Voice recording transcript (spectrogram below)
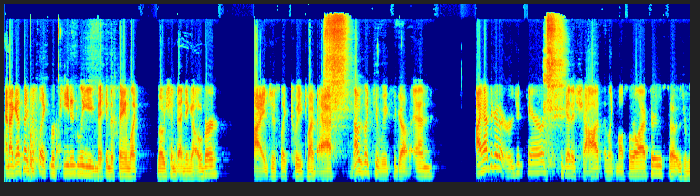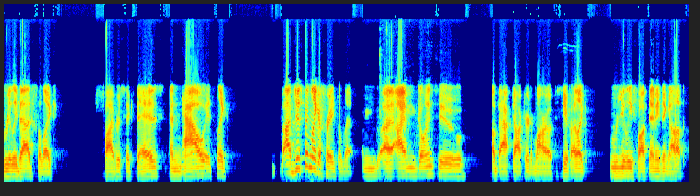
and I guess I just like repeatedly making the same like motion bending over. I just like tweaked my back. That was like two weeks ago, and I had to go to urgent care to get a shot and like muscle relaxers. So it was really bad for like five or six days. And now it's like, I've just been like afraid to lift. I'm, I, I'm going to a back doctor tomorrow to see if I like really fucked anything up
